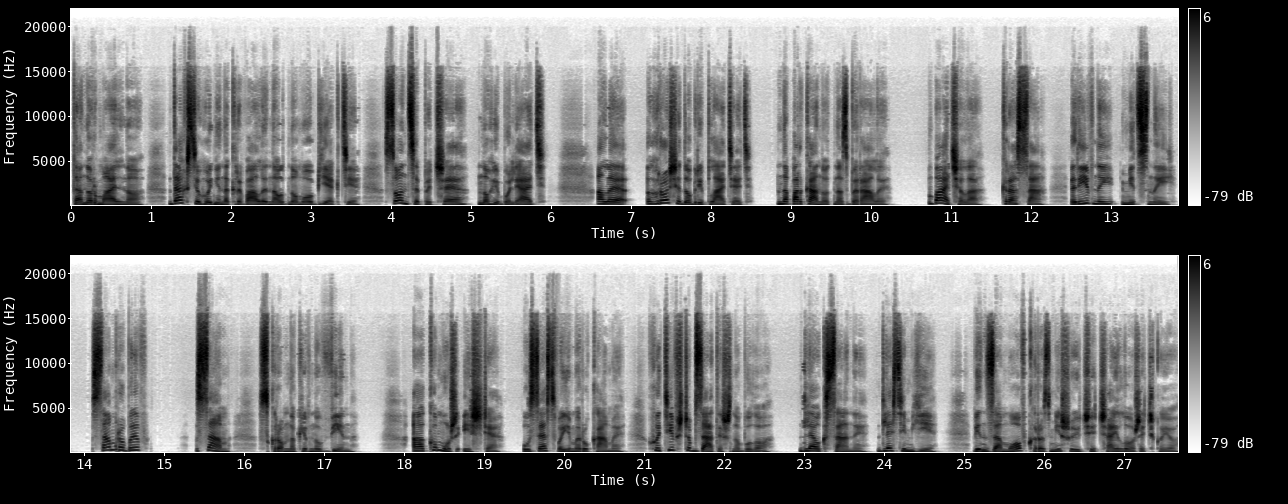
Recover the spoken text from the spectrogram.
Та нормально. Дах сьогодні накривали на одному об'єкті. Сонце пече, ноги болять. Але гроші добрі платять. На паркан от назбирали. Бачила, краса, рівний, міцний. Сам робив? Сам, скромно кивнув він. А кому ж іще? Усе своїми руками. Хотів, щоб затишно було. Для Оксани, для сім'ї. Він замовк, розмішуючи чай ложечкою.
